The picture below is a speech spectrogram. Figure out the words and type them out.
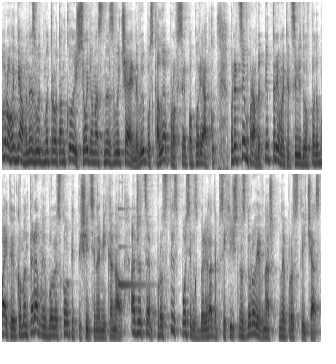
Доброго дня, мене звуть Дмитро Танкович. Сьогодні у нас незвичайний випуск, але про все по порядку. Перед цим, правда, підтримайте це відео вподобайкою і коментарем і обов'язково підпишіться на мій канал, адже це простий спосіб зберігати психічне здоров'я в наш непростий час.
